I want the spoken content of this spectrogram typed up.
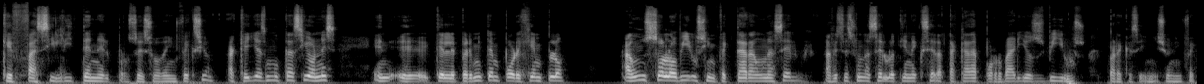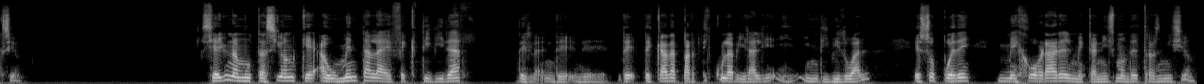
que faciliten el proceso de infección, aquellas mutaciones eh, que le permiten, por ejemplo, a un solo virus infectar a una célula. A veces una célula tiene que ser atacada por varios virus para que se inicie una infección. Si hay una mutación que aumenta la efectividad de, cada partícula viral individual, eso puede mejorar el mecanismo de transmisión.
